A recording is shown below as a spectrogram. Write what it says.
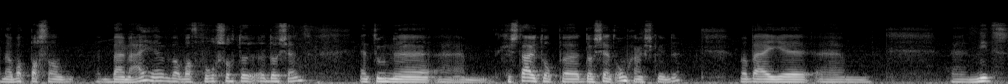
naar wat past dan bij mij. Hè? Wat, wat voor soort do docent. En toen um, gestuurd op docent omgangskunde. Waarbij je um, uh, niet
